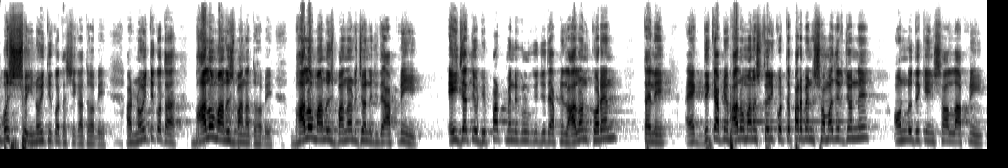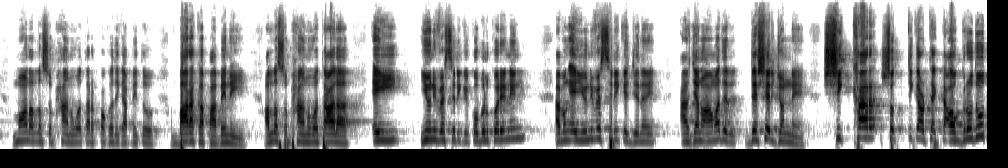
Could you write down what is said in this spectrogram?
অবশ্যই নৈতিকতা শেখাতে হবে। আর নৈতিকতা ভালো মানুষ বানাতে হবে। ভালো মানুষ বানানোর জন্য যদি আপনি এই জাতীয় ডিপার্টমেন্টগুলোকে যদি আপনি লালন করেন, তাহলে একদিকে আপনি ভালো মানুষ তৈরি করতে পারবেন সমাজের জন্য, অন্যদিকে ইনশাআল্লাহ আপনি মহান আল্লাহ সুবহানু ওয়া তার পক্ষ থেকে আপনি তো বারাকা পাবেনই। আল্লাহ সুবহানু ওয়া এই ইউনিভার্সিটিকে কবুল করে নিন এবং এই ইউনিভার্সিটিকে জেনে যেন আমাদের দেশের জন্যে শিক্ষার সত্যিকার অর্থে একটা অগ্রদূত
